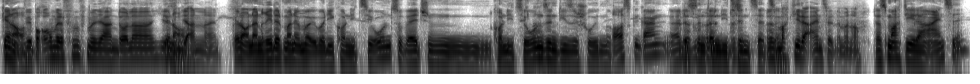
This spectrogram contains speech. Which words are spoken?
Genau. wir brauchen wieder 5 Milliarden Dollar, hier Genau. sind die Anleihen. Genau, und dann redet man immer über die Konditionen, zu welchen Konditionen sind diese Schulden rausgegangen. Ja, das, sind dann die das, Zinssätze. Das macht jeder einzeln immer noch. Das macht jeder einzeln.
